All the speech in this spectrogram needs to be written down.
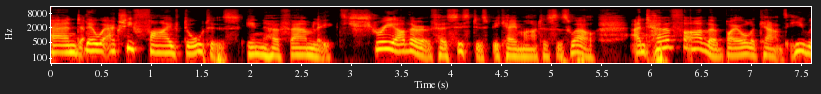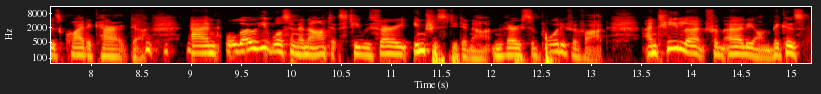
And there were actually five daughters in her family. Three other of her sisters became artists as well. And her father, by all accounts, he was quite a character. and although he wasn't an artist, he was very interested in art and very supportive of art. And he learnt from early on because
